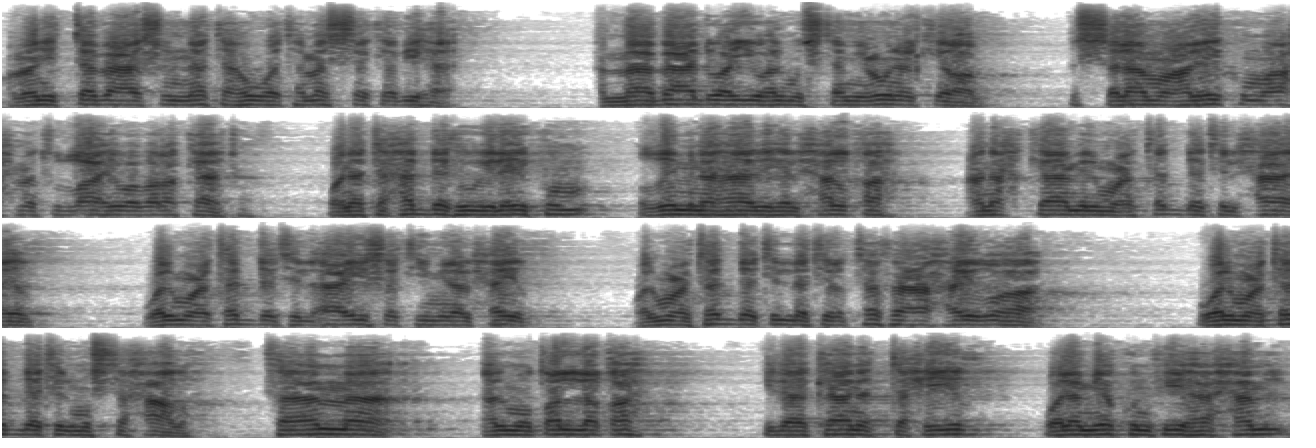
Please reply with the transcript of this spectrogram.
ومن اتبع سنته وتمسك بها. أما بعد أيها المستمعون الكرام. السلام عليكم ورحمة الله وبركاته. ونتحدث إليكم ضمن هذه الحلقة عن أحكام المعتدة الحائض والمعتدة الآيسة من الحيض والمعتدة التي ارتفع حيضها والمعتدة المستحاضة. فأما المطلقة إذا كانت تحيض ولم يكن فيها حمل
